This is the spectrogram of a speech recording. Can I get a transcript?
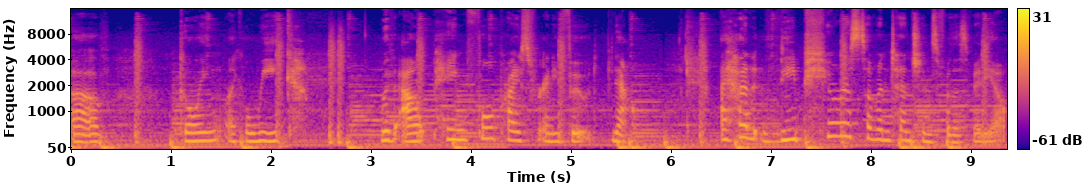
of going like a week without paying full price for any food. Now, I had the purest of intentions for this video.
